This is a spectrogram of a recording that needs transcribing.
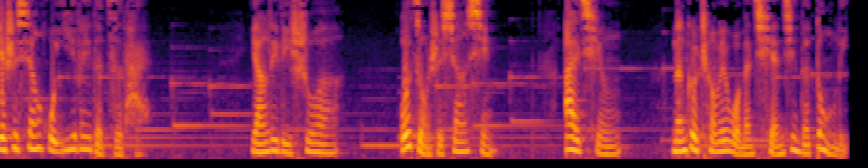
也是相互依偎的姿态。杨丽丽说：“我总是相信，爱情能够成为我们前进的动力。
